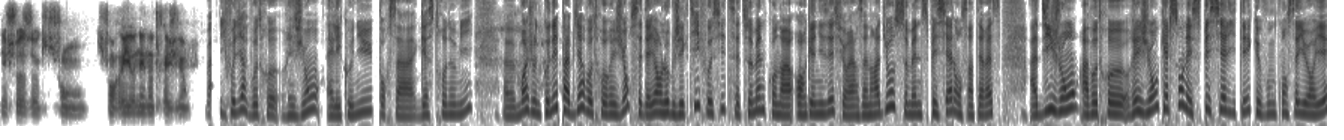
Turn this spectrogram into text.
des choses qui font, qui font rayonner notre région. Bah, il faut dire que votre région, elle est connue pour sa gastronomie. Euh, moi, je ne connais pas bien votre région. C'est d'ailleurs l'objectif aussi de cette semaine qu'on a organisée sur RZN Radio. Semaine spéciale, on s'intéresse à Dijon, à votre région. Quelles sont les spécialités que vous me conseilleriez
